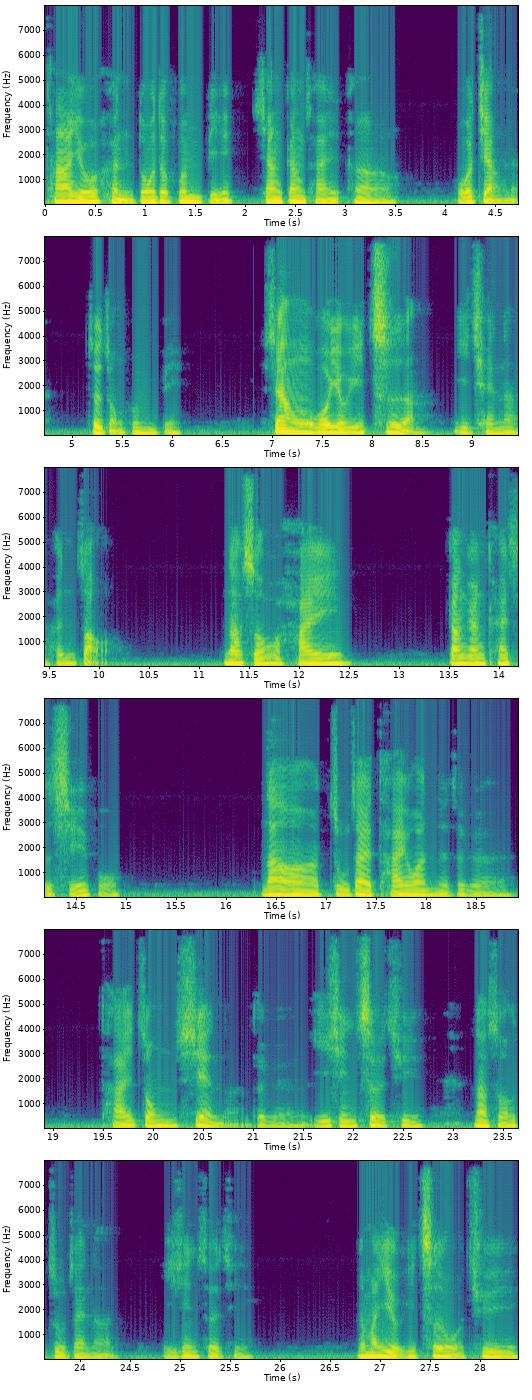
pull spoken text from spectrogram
它有很多的分别，像刚才啊我讲的这种分别。像我有一次啊，以前呢很早，那时候还刚刚开始学佛。那住在台湾的这个台中县啊，这个宜兴社区，那时候住在那里宜兴社区。那么有一次我去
